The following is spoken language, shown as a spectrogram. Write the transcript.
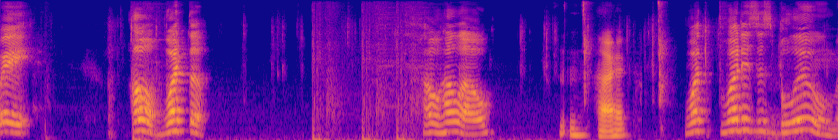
Wait. Oh, what the? Oh, hello. Hi. What? What is this bloom?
